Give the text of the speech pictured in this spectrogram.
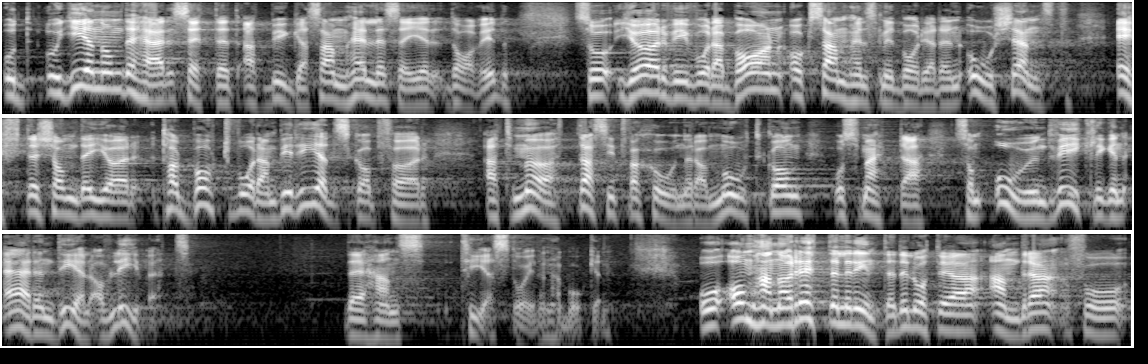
Och, och, genom det här sättet att bygga samhälle, säger David, så gör vi våra barn och samhällsmedborgare en otjänst eftersom det gör, tar bort vår beredskap för att möta situationer av motgång och smärta som oundvikligen är en del av livet. Det är hans tes då i den här boken. Och om han har rätt eller inte, det låter jag andra få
